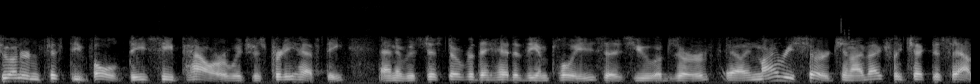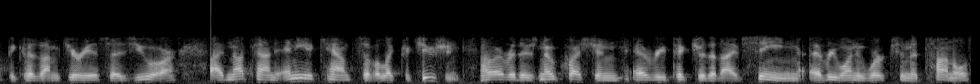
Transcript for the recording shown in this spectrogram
250 volt DC power, which was pretty hefty and it was just over the head of the employees, as you observed. Uh, in my research, and I've actually checked this out because I'm curious as you are, I've not found any accounts of electrocution. However, there's no question every picture that I've seen, everyone who works in the tunnel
